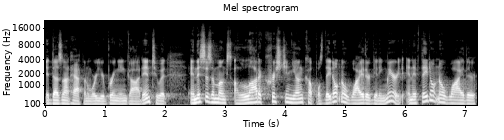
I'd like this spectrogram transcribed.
It does not happen where you're bringing God into it. And this is amongst a lot of Christian young couples. They don't know why they're getting married. And if they don't know why they're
